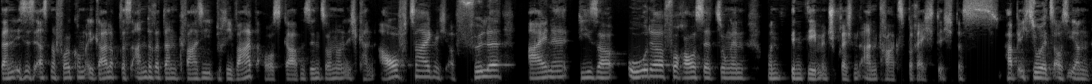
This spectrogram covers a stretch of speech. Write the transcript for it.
dann ist es erstmal vollkommen egal, ob das andere dann quasi Privatausgaben sind, sondern ich kann aufzeigen, ich erfülle eine dieser oder Voraussetzungen und bin dementsprechend antragsberechtigt. Das habe ich so jetzt aus Ihren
